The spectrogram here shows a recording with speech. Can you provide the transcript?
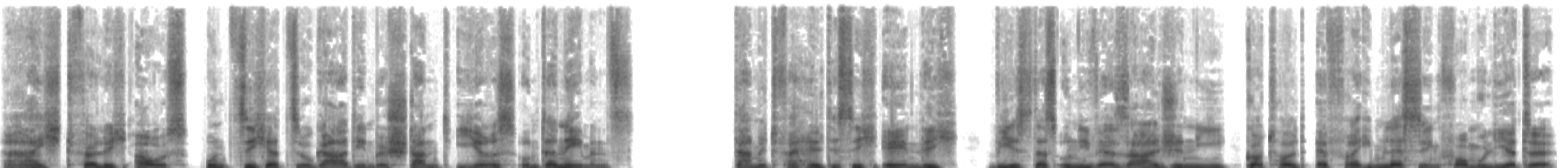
reicht völlig aus und sichert sogar den Bestand Ihres Unternehmens. Damit verhält es sich ähnlich wie es das Universalgenie Gotthold Ephraim Lessing formulierte,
